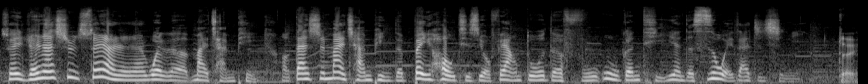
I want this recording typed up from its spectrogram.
所以仍然是虽然仍然为了卖产品哦，但是卖产品的背后其实有非常多的服务跟体验的思维在支持你。对，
